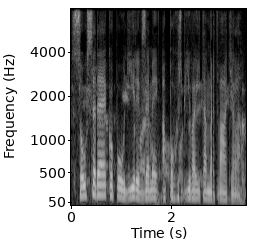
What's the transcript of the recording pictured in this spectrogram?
Sousedé kopou díry v zemi a pohřbívají tam mrtvá těla.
